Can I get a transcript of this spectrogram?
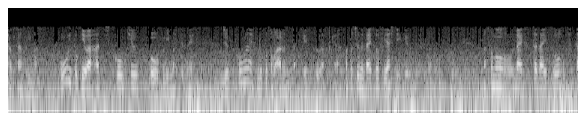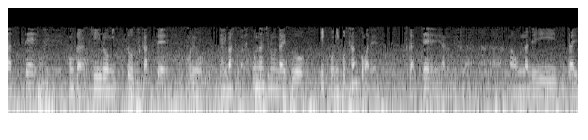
たくさん振ります。多い時は8個9個振りますよね。10個ぐらい振ることもあるんだっけ？どうだったっけな、まあ、途中でダイスを増やしていけるんですけども、まあ、そのダイスったダイスを使って、え、今回は黄色3つを使ってこれをやりますとかね。同じ色のダイスを1個2個3個まで使ってやるんですが、まあ、同じダイ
